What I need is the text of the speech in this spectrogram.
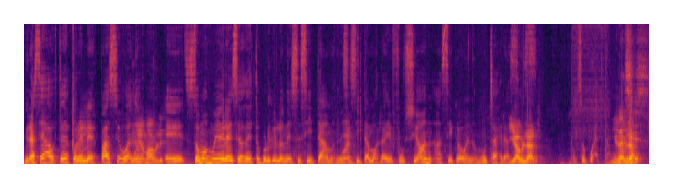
Gracias a ustedes por el espacio, bueno, muy amable. Eh, somos muy agradecidos de esto porque lo necesitamos, necesitamos la difusión, así que, bueno, muchas gracias. Y hablar. Por supuesto. Y gracias.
